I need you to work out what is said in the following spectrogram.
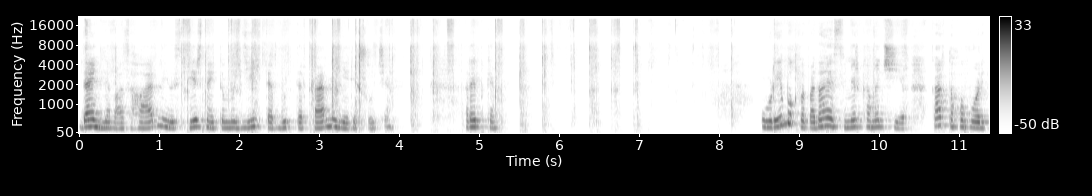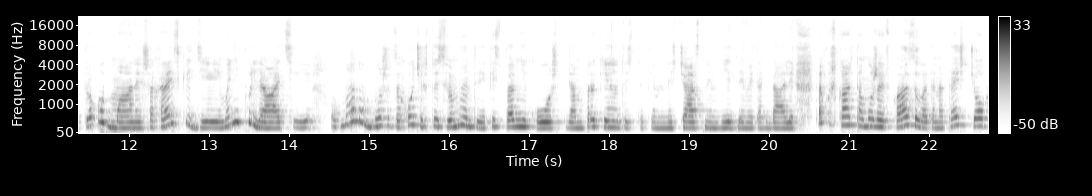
День для вас гарний, успішний, тому дійте, будьте впевнені і рішучі. Рибки. У рибок випадає семірка мечів. Карта говорить про обмани, шахрайські дії, маніпуляції. Обманом може захоче хтось виманити якісь певні кошти, там прикинутись таким нещасним, бідним і так далі. Також карта може вказувати на те, що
